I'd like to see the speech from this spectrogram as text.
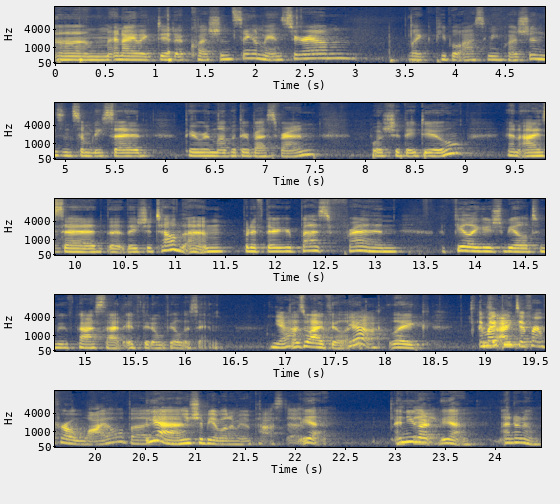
um, and I like did a questions thing on my Instagram. Like, people asking me questions, and somebody said they were in love with their best friend. What should they do? And I said that they should tell them, but if they're your best friend, I feel like you should be able to move past that if they don't feel the same. Yeah, That's what I feel like. Yeah. Like, it might be I- different for a while, but Yeah. you should be able to move past it. Yeah. And you got, yeah, I don't know,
